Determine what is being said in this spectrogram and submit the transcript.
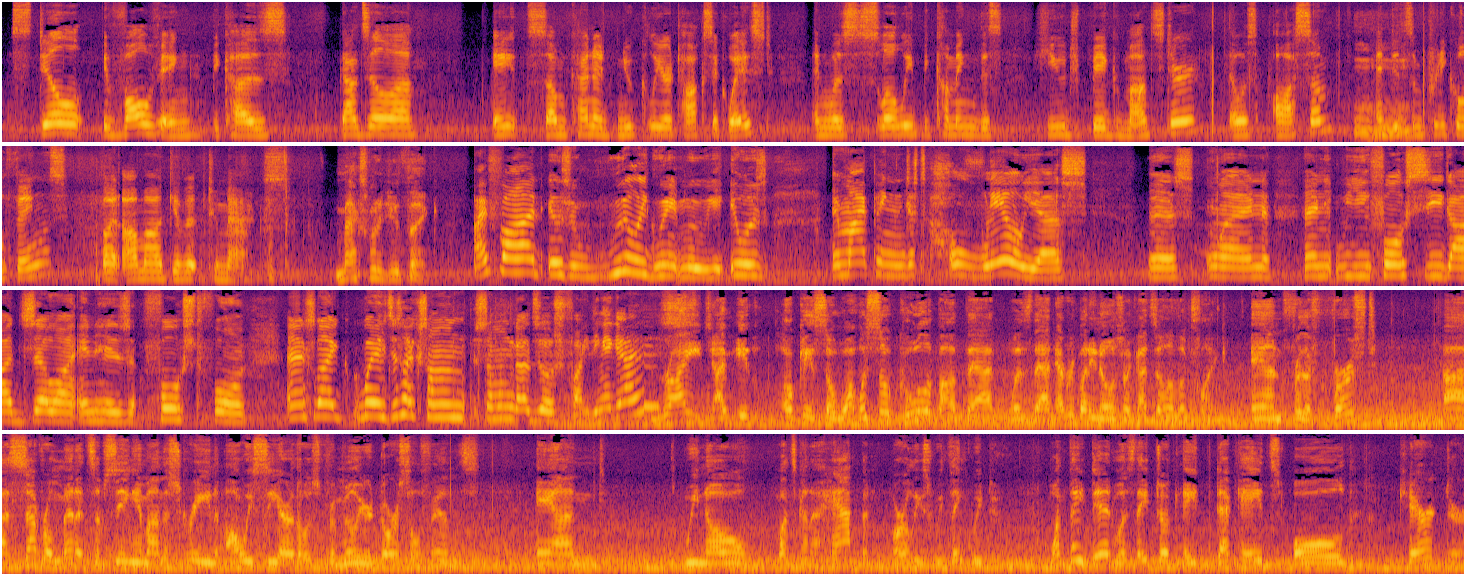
still evolving because Godzilla ate some kind of nuclear toxic waste and was slowly becoming this huge big monster that was awesome and did mm-hmm. some pretty cool things. But I'ma give it to Max. Max, what did you think? I thought it was a really great movie. It was, in my opinion, just hilarious. This when and we first see Godzilla in his first form, and it's like, wait, is this like someone someone Godzilla's fighting against? Right. I, it, okay, so what was so cool about that was that everybody knows what Godzilla looks like, and for the first uh, several minutes of seeing him on the screen, all we see are those familiar dorsal fins, and we know what's going to happen, or at least we think we do. What they did was they took a decades old character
